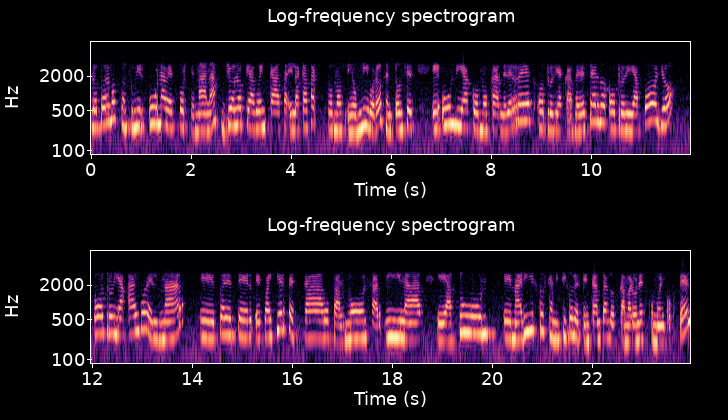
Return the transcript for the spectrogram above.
Lo podemos consumir una vez por semana. Yo lo que hago en casa, en la casa somos eh, omnívoros, entonces eh, un día como carne de res, otro día carne de cerdo, otro día pollo, otro día algo del mar, eh, puede ser cualquier pescado, salmón, sardinas, atún, mariscos, que a mis hijos les encantan los camarones como en cóctel,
